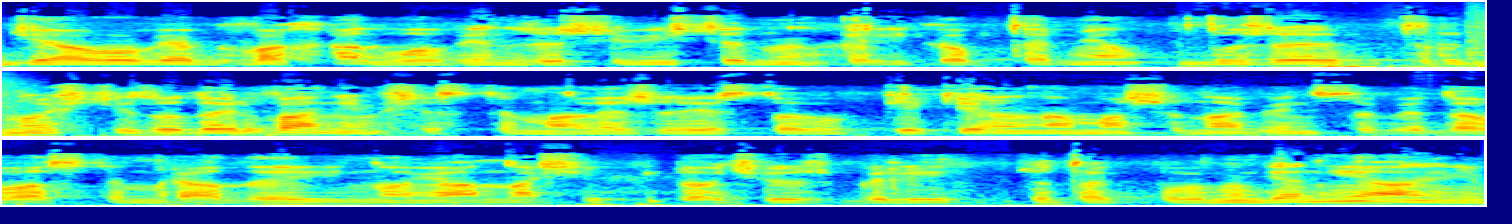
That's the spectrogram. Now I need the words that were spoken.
działał jak wahadło, więc rzeczywiście ten helikopter miał duże trudności z oderwaniem się z tym, ale że jest to piekielna maszyna, więc sobie dała z tym radę i no ja nasi piloci już byli, że tak powiem, genialni.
